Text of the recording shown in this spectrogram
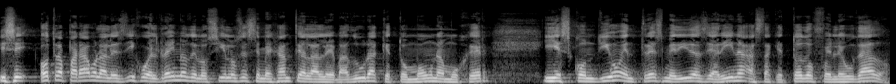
Dice, otra parábola les dijo, el reino de los cielos es semejante a la levadura que tomó una mujer y escondió en tres medidas de harina hasta que todo fue leudado.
